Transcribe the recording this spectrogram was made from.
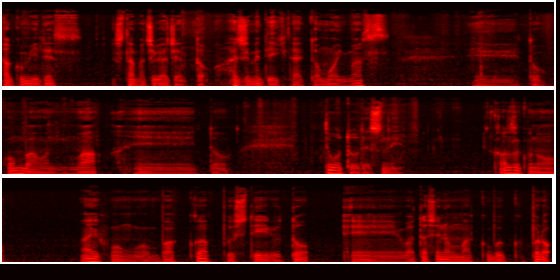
たくみです。下町ガジェット始めていきたいと思います。えっ、ー、と今晩はえっ、ー、ととうとうですね。家族の iPhone をバックアップしていると、えー、私の MacBook Pro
